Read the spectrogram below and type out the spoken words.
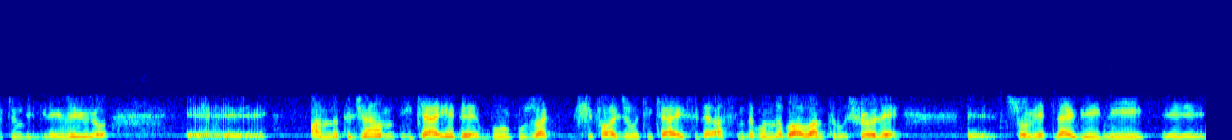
bütün bilgileri veriyor. E, anlatacağım hikaye de bu uzak şifacılık hikayesi de aslında bununla bağlantılı. Şöyle e, Sovyetler Birliği e,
